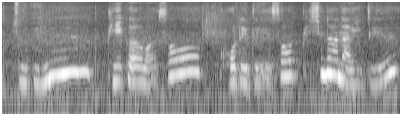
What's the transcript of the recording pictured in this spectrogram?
이쪽에는 비가 와서 거리대에서 피신한 아이들.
